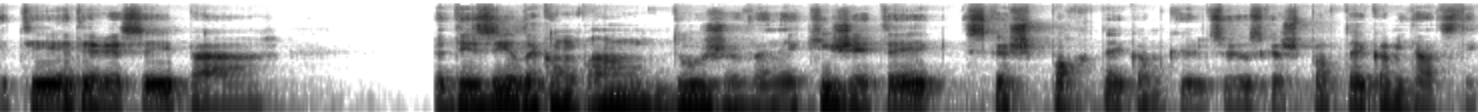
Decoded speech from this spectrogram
été intéressé par le désir de comprendre d'où je venais, qui j'étais, ce que je portais comme culture, ce que je portais comme identité.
